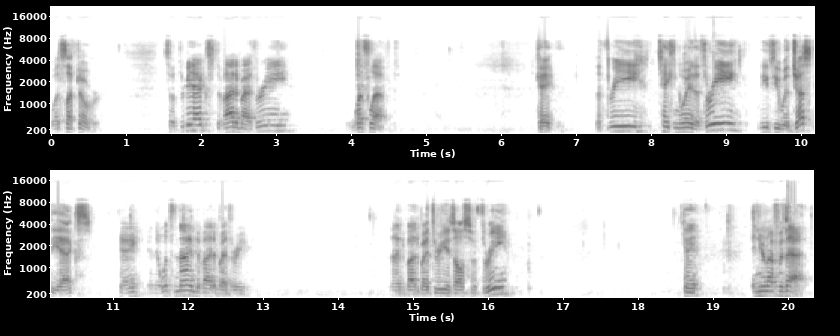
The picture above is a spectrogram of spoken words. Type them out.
what's left over? So 3x divided by 3, what's left? Okay, the 3 taking away the 3 leaves you with just the x. Okay, and then what's 9 divided by 3? 9 divided by 3 is also 3. Okay, and you're left with that.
